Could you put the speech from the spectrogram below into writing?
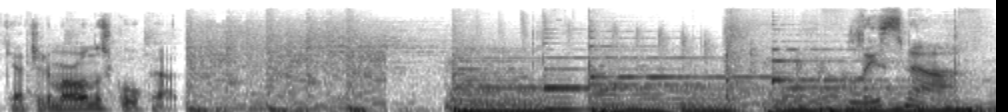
Catch you tomorrow on the scorecard. Listener.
